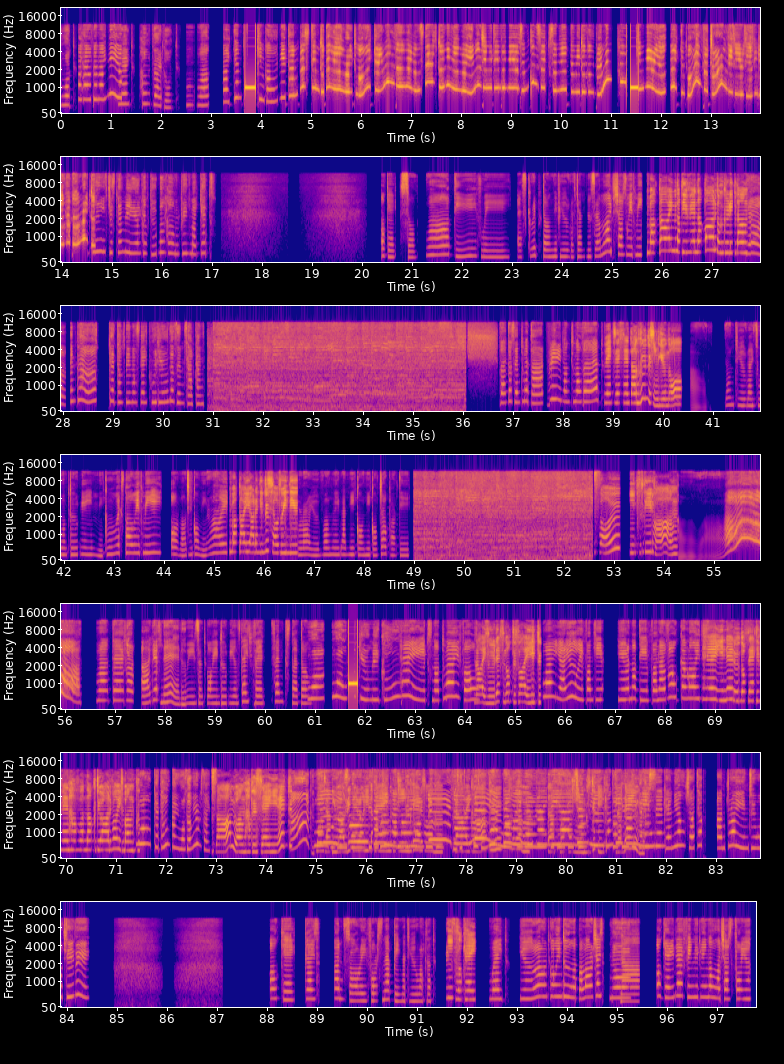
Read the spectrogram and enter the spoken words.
what? I have an idea. Wait, hold that thought. What? I can fucking go it and best him to the hell right now. I came on the way downstairs turning on my imaginative ideas and concepts and yet the middle of the fucking area. I can go in the turn this year using the other right. Please just tell me I have to go home and feed my cats. Okay, so what if we script on if you can do some live shows with me? But I'm not even a part of down. Yeah, and plus, cat has been on stage with you of times. That doesn't matter. We don't know that. Which isn't a good thing, you know. Don't you guys want to be Nico Expo with me? Or logically right? But I already do shows with you. Or you've only got Nico Nico Joe Party. So, it's still fun. Ah! Whatever. I guess Ned isn't going to be on stage then. Thanks, Teto. Whoa, whoa, fuck you, Miku. Hey, it's not my fault. Guys, let's not fight. Why are you even here? You're not even a Vocaloid. Hey, Nerudo said even have an actual voice bank. Whoa, cat, I was on your side. Someone had to say it. Ah, was you are literally the same thing person. Like a two That's not seems to be the name. Can you shut up? I'm trying to watch TV. Okay, guys, I'm sorry for snapping at you like that. It's okay. Wait, you aren't going to apologize? No. Nah. Okay, definitely no apologize for you.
